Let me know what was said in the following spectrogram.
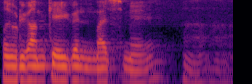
오늘 우리가 함께 읽은 말씀에 아,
